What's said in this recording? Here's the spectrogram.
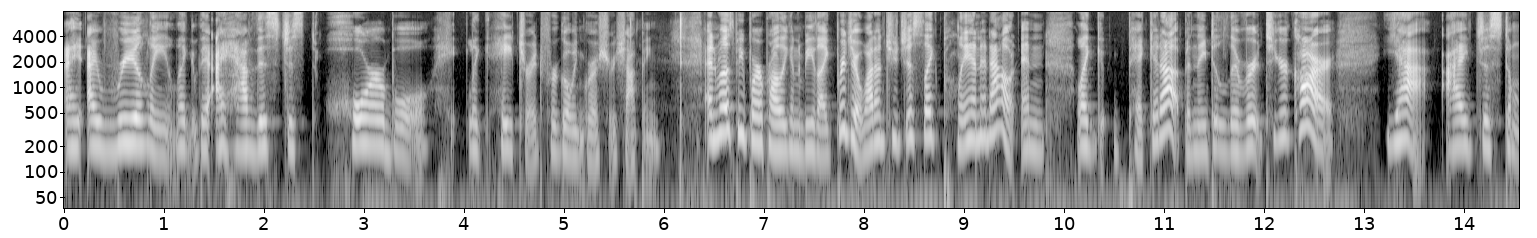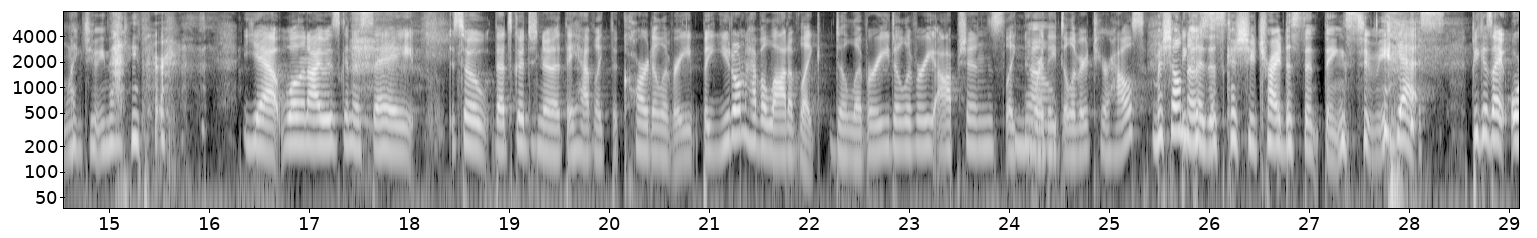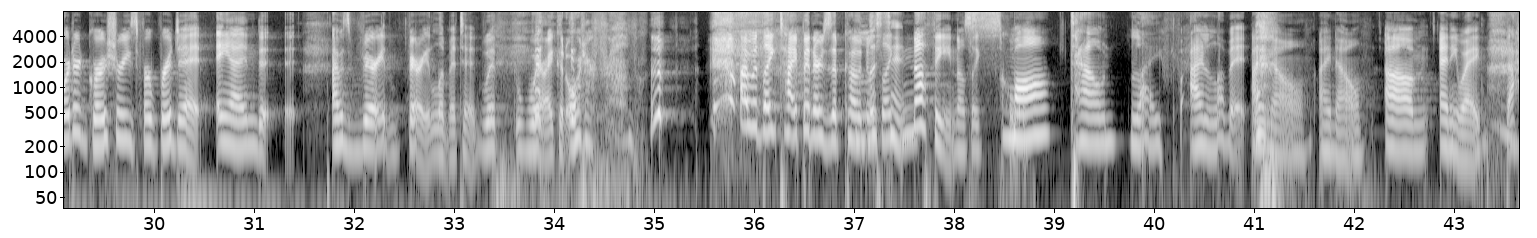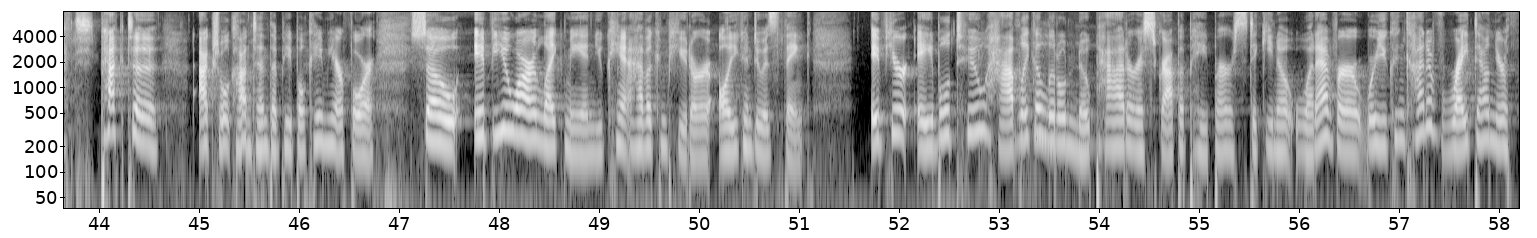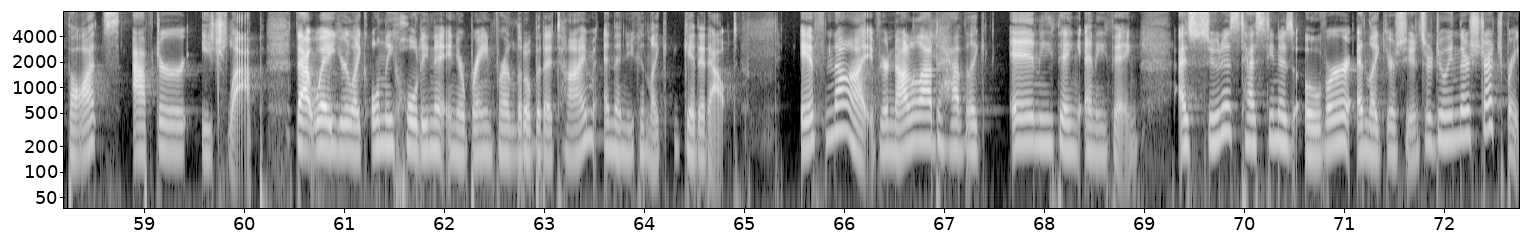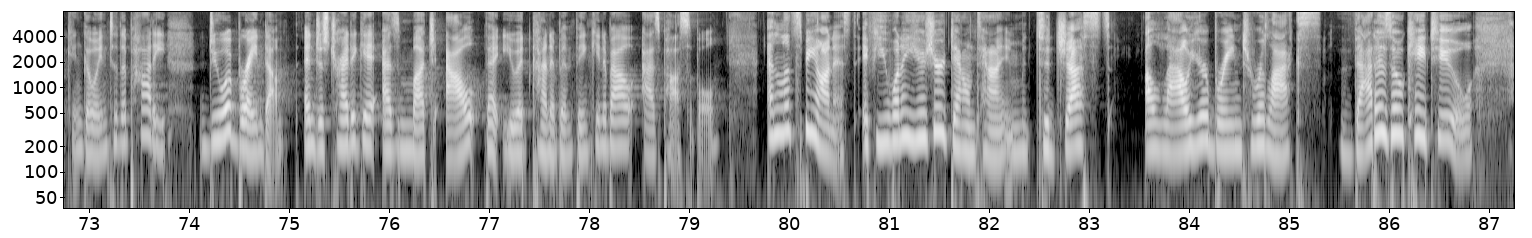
I, I really like the, I have this just horrible like hatred for going grocery shopping. And most people are probably going to be like, "Bridget, why don't you just like plan it out and like pick it up and they deliver it to your car?" Yeah, I just don't like doing that either. Yeah, well, and I was gonna say, so that's good to know that they have like the car delivery, but you don't have a lot of like delivery delivery options, like no. where they deliver it to your house. Michelle because, knows this because she tried to send things to me. yes, because I ordered groceries for Bridget, and I was very very limited with where I could order from. I would like type in her zip code, and it was like nothing. I was like, small cool. town life. I love it. I know, I know. Um. Anyway, back to, back to actual content that people came here for. So if you are like me and you can't have a computer, all you can do is think. If you're able to have like a mm-hmm. little notepad or a scrap of paper, sticky note, whatever, where you can kind of write down your thoughts after each lap. That way you're like only holding it in your brain for a little bit of time and then you can like get it out. If not, if you're not allowed to have like anything, anything, as soon as testing is over and like your students are doing their stretch break and going to the potty, do a brain dump and just try to get as much out that you had kind of been thinking about as possible. And let's be honest, if you want to use your downtime to just allow your brain to relax, that is okay too.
